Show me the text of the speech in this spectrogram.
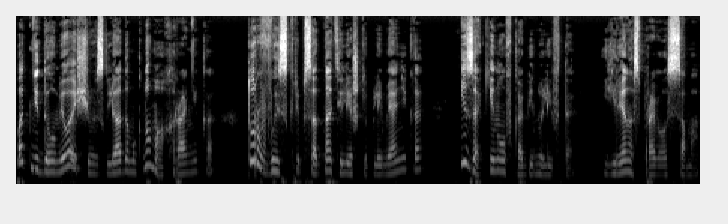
Под недоумевающим взглядом гнома-охранника Тор выскреб с дна тележки племянника и закинул в кабину лифта. Елена справилась сама.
